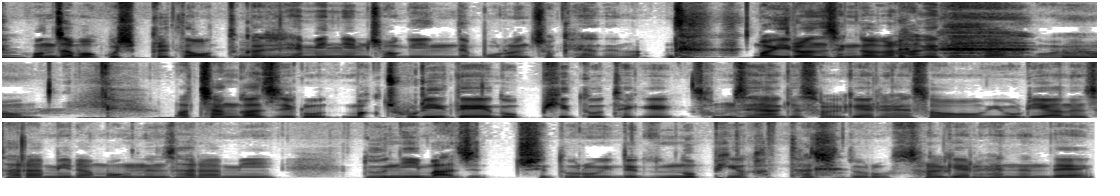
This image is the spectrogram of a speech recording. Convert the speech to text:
음. 혼자 먹고 싶을 땐 어떡하지? 음. 혜미님 저기 있는데 모른 척 해야 되나? 막 이런 생각을 하게 된다는 거예요. 음. 마찬가지로 막 조리대의 높이도 되게 섬세하게 설계를 해서 요리하는 사람이랑 먹는 사람이 눈이 마주치도록 이제 눈높이가 같아지도록 설계를 했는데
